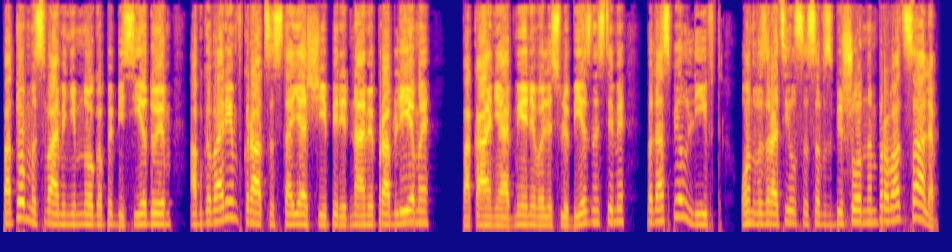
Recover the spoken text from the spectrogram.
потом мы с вами немного побеседуем, обговорим вкратце стоящие перед нами проблемы». Пока они обменивались любезностями, подоспел лифт, он возвратился со взбешенным провансалем,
